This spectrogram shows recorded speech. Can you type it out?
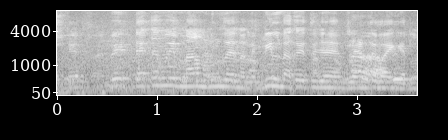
ओके तेका मागीर ना म्हणून जायना. बिल दाखय तुजें रेंट बायक घेतलो.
